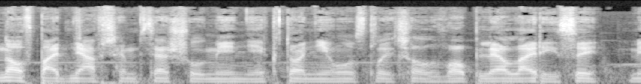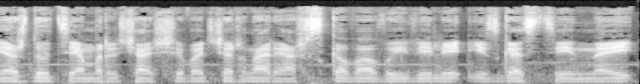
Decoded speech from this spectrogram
но в поднявшемся шуме никто не услышал вопля Ларисы. Между тем рычащего Черноряжского вывели из гостиной.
